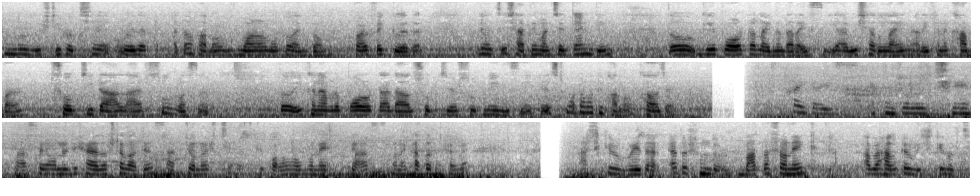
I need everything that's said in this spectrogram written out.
সুন্দর বৃষ্টি হচ্ছে ওয়েদারটা এত ভালো, ঘুমানোর মতো একদম পারফেক্ট ওয়েদার এটা হচ্ছে সাতই মার্চের ক্যান্টিন তো গিয়ে পরোটা লাইনে দাঁড়াইছি, আর বিশাল লাইন, আর এখানে খাবার, সবজি, ডাল, আর স্যুপ আছে। তো এখানে আমরা পরোটা ডাল সবজি আর স্যুপ নিয়ে নিছি। টেস্ট মোটামুটি ভালো খাওয়া যায়। হাই গাইস এখন চলে যাচ্ছি ক্লাসে অলরেডি সাড়ে দশটা বাজে। স্যার চলে আসছে আজকে কলা ভবনে ক্লাস মানে খাতা দেখাবে। আজকের ওয়েদার এত সুন্দর। বাতাস অনেক আবার হালকা বৃষ্টি হচ্ছে।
